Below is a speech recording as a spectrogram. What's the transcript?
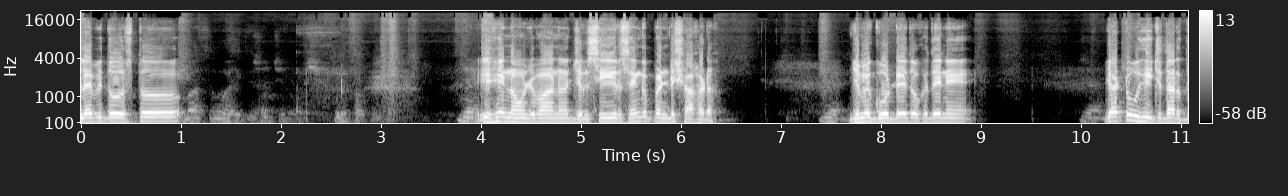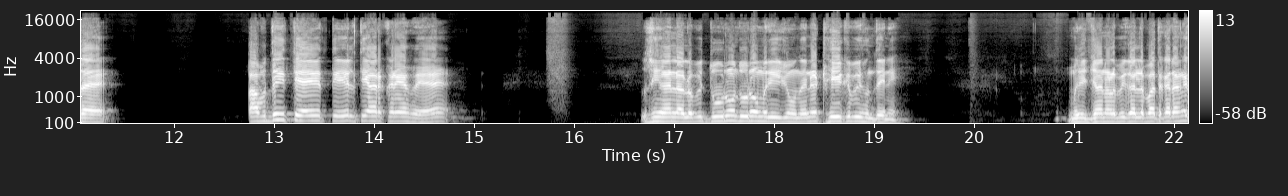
ਲੈ ਵੀ ਦੋਸਤੋ ਇਹ ਨੌਜਵਾਨ ਜਗਸੀਰ ਸਿੰਘ ਪਿੰਡ ਸ਼ਾਹੜ। ਜਿਵੇਂ ਗੋਡੇ ਦੁਖਦੇ ਨੇ ਜਾਂ ਢੂਹੀ ਚ ਦਰਦ ਹੈ ਆਪਦੀ ਤੇ ਤੇਲ ਤਿਆਰ ਕਰਿਆ ਹੋਇਆ ਹੈ। ਤੁਸੀਂ ਐ ਲਾ ਲਓ ਵੀ ਦੂਰੋਂ ਦੂਰੋਂ ਮਰੀਜ਼ ਆਉਂਦੇ ਨੇ ਠੀਕ ਵੀ ਹੁੰਦੇ ਨੇ। ਮਰੀਜ਼ਾਂ ਨਾਲ ਵੀ ਗੱਲਬਾਤ ਕਰਾਂਗੇ।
